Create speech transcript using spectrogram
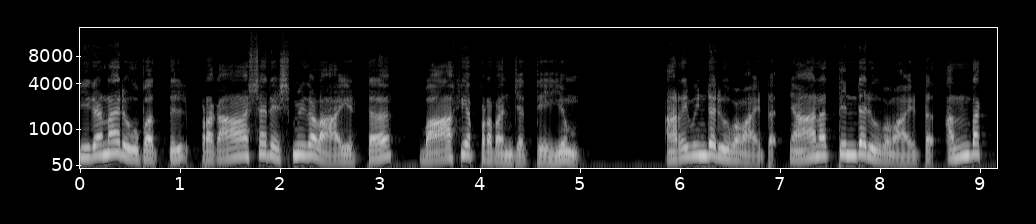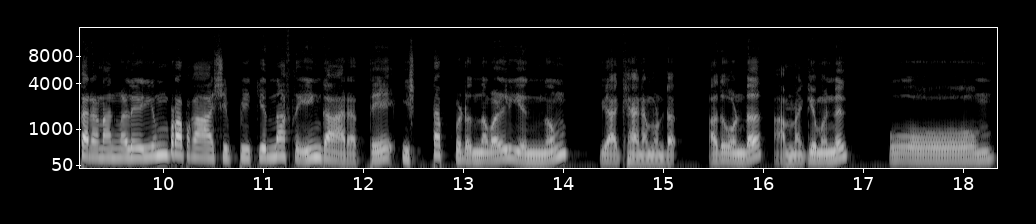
കിരണരൂപത്തിൽ പ്രകാശരശ്മികളായിട്ട് ബാഹ്യപ്രപഞ്ചത്തെയും അറിവിന്റെ രൂപമായിട്ട് ജ്ഞാനത്തിന്റെ രൂപമായിട്ട് അന്ധക്കരണങ്ങളെയും പ്രകാശിപ്പിക്കുന്ന ഹ്രീങ്കാരത്തെ ഇഷ്ടപ്പെടുന്നവൾ എന്നും വ്യാഖ്യാനമുണ്ട്. അതുകൊണ്ട് അമ്മയ്ക്ക് മുന്നിൽ ഓം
